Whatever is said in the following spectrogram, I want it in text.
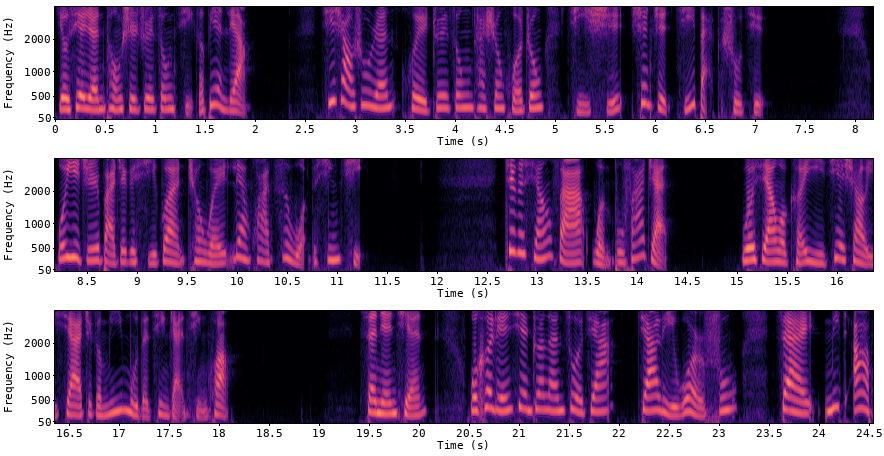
有些人同时追踪几个变量，极少数人会追踪他生活中几十甚至几百个数据。我一直把这个习惯称为量化自我的兴起。这个想法稳步发展。我想，我可以介绍一下这个咪姆的进展情况。三年前，我和连线专栏作家加里沃尔夫在 Meetup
